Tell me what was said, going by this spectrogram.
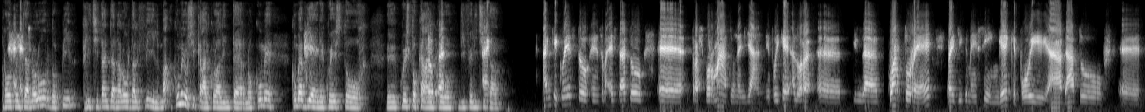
prodotto interno lordo, PIL, felicità interna lorda il FIL, ma come lo si calcola all'interno? Come, come avviene questo, eh, questo calcolo di felicità? Anche questo insomma, è stato eh, trasformato negli anni, poiché allora eh, il quarto re, re Jigme Singh, che poi ha dato, eh,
